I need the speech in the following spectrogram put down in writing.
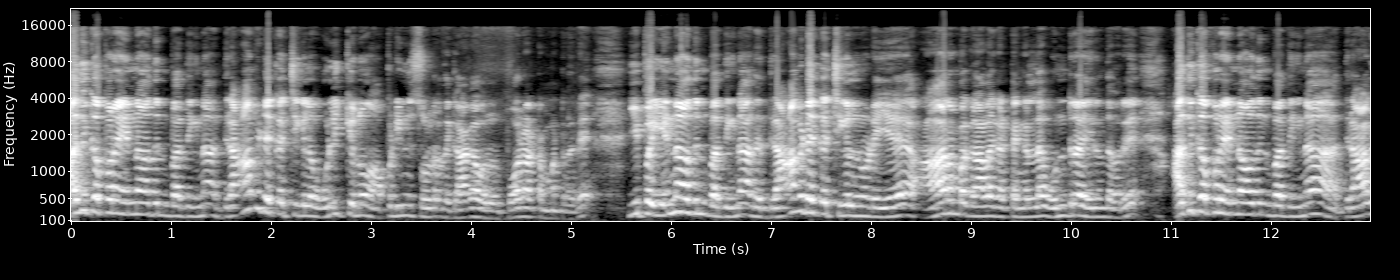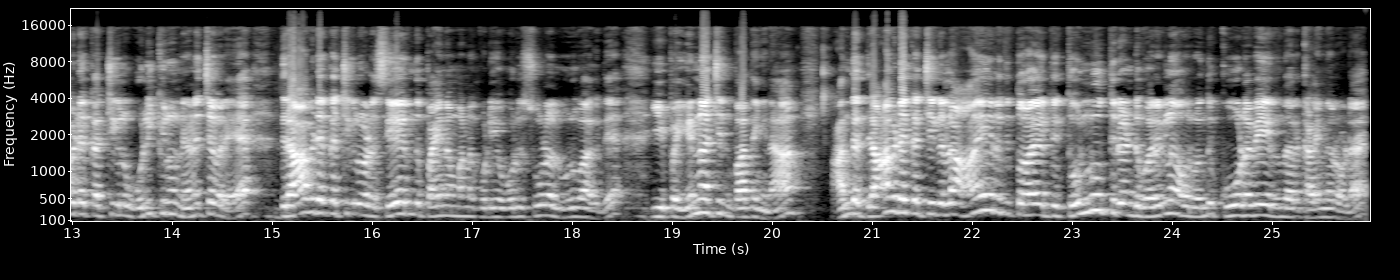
அதுக்கப்புறம் என்ன ஆகுதுன்னு பார்த்தீங்கன்னா திராவிட கட்சிகளை ஒழிக்கணும் அப்படின்னு சொல்கிறதுக்காக அவர் ஒரு போராட்டம் பண்ணுறாரு இப்போ என்ன ஆகுதுன்னு பார்த்தீங்கன்னா அந்த திராவிட கட்சிகளினுடைய ஆரம்ப காலகட்டங்களில் ஒன்றாக இருந்தவர். அதுக்கப்புறம் என்ன ஆகுதுன்னு பார்த்தீங்கன்னா திராவிட கட்சிகளை ஒழிக்கணும்னு நினைச்சவரே திராவிட கட்சிகளோட சேர்ந்து பயணம் பண்ணக்கூடிய ஒரு சூழல் உருவாகுது. இப்போ என்னாச்சுன்னு பார்த்தீங்கன்னா அந்த திராவிட கட்சிகள்ல ஆயிரத்தி தொள்ளாயிரத்தி தொண்ணூற்றி ரெண்டு வரையிலும் அவர் வந்து கூடவே இருந்தார் கலைஞரோட.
